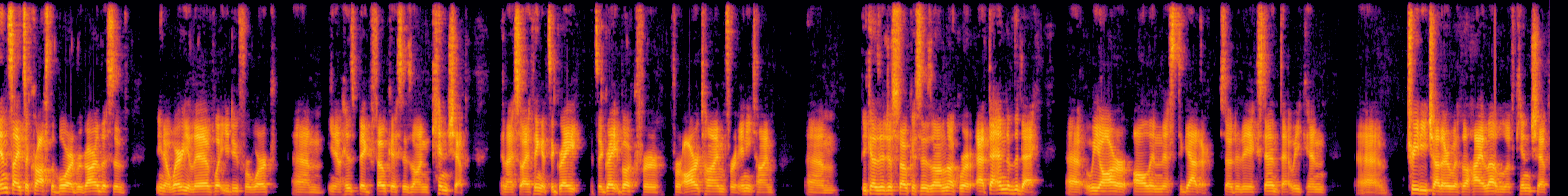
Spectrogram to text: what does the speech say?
insights across the board, regardless of you know where you live, what you do for work. Um, you know, his big focus is on kinship, and I so I think it's a great it's a great book for for our time for any time um, because it just focuses on look we're at the end of the day uh, we are all in this together. So to the extent that we can uh, treat each other with a high level of kinship,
